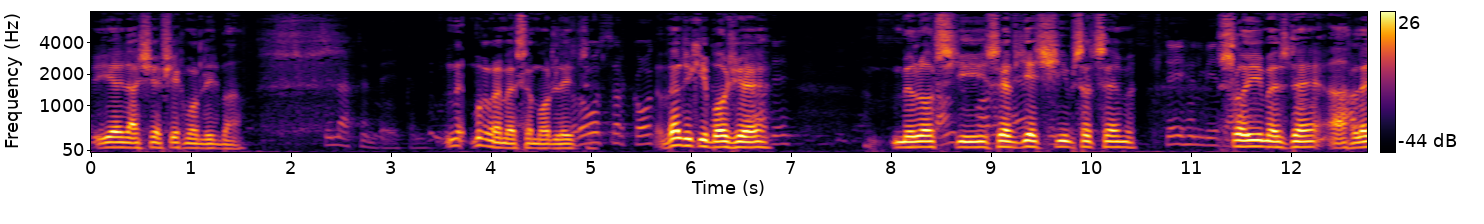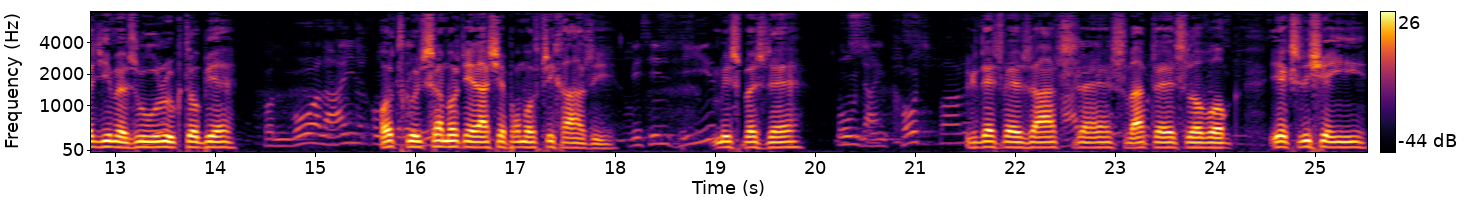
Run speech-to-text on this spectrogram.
Je naše všech modlitba. Ne- Budeme se modlit. Veliký Bože, milostí se vděčným srdcem stojíme zde a hledíme vzhůru k tobě, odkud samotně naše pomoc přichází. My jsme zde, kde tvé vzácné svaté slovo je k slyšení,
